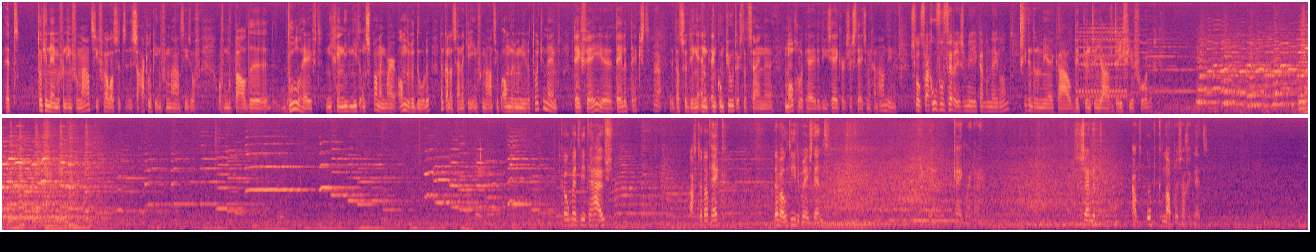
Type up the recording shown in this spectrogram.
het tot je nemen van informatie, vooral als het zakelijke informatie is of, of een bepaald doel heeft, niet, geen, niet, niet ontspanning, maar andere doelen, dan kan het zijn dat je die informatie op andere manieren tot je neemt. TV, uh, teletext, ja. uh, dat soort dingen. En, en computers, dat zijn uh, mogelijkheden die zeker zich steeds meer gaan aandienen. Slotvraag, hoeveel verder is Amerika dan Nederland? Ik denk dat Amerika op dit punt een jaar of drie, vier voor ligt. Komen het Witte Huis. Achter dat hek. Daar woont hier de president. Ja, kijk maar daar. Ze zijn het aan het opknappen, zag ik net.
